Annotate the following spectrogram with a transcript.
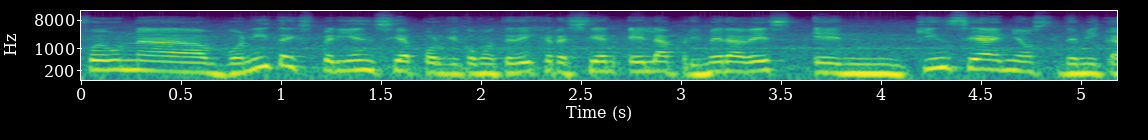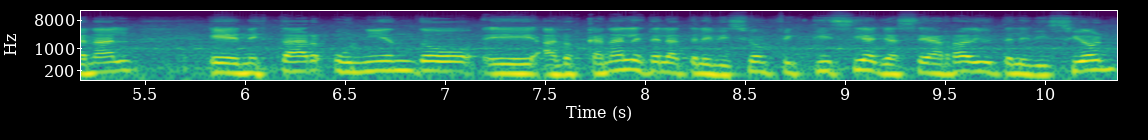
Fue una bonita experiencia porque como te dije recién, es la primera vez en 15 años de mi canal en estar uniendo eh, a los canales de la televisión ficticia, ya sea radio y televisión,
